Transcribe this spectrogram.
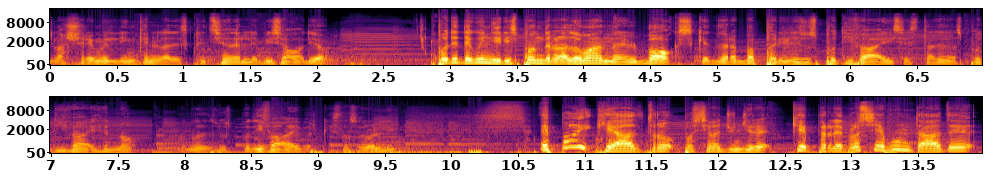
lasceremo il link nella descrizione dell'episodio. Potete quindi rispondere alla domanda nel box che dovrebbe apparire su Spotify se state da Spotify, se no andate su Spotify perché sta solo lì. E poi che altro possiamo aggiungere? Che per le prossime puntate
